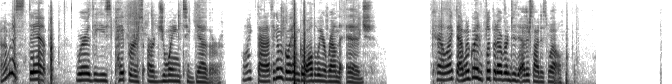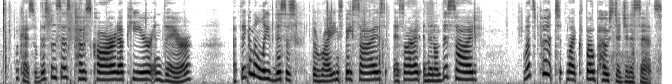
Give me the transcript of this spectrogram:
And I'm going to stamp where these papers are joined together. Like that. I think I'm going to go ahead and go all the way around the edge. Okay, I like that. I'm going to go ahead and flip it over and do the other side as well. Okay, so this one says postcard up here and there. I think I'm going to leave this as the writing space size eh, side. And then on this side, let's put like faux postage in a sense.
